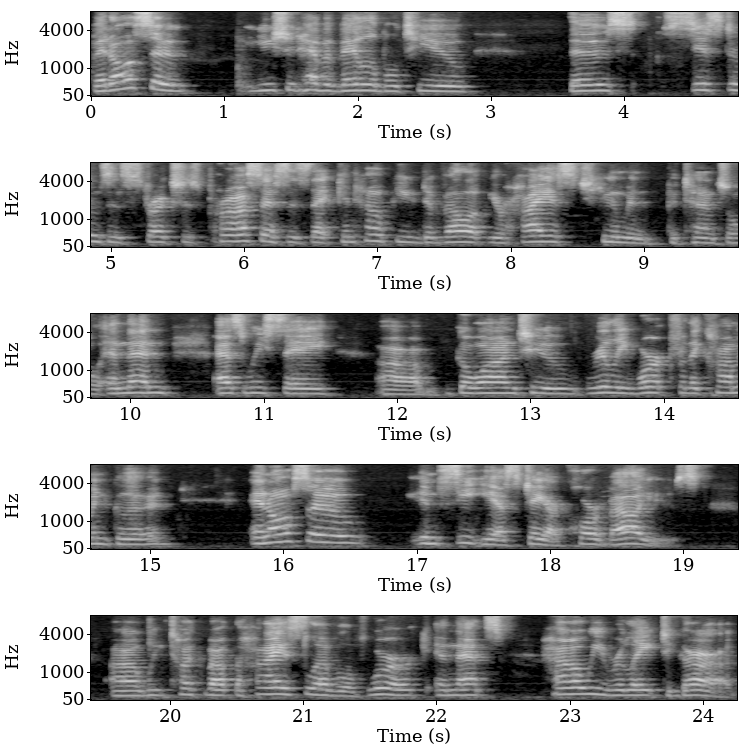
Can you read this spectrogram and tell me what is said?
but also you should have available to you those systems and structures, processes that can help you develop your highest human potential. And then, as we say, uh, go on to really work for the common good. And also in CESJ, our core values, uh, we talk about the highest level of work, and that's how we relate to God.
